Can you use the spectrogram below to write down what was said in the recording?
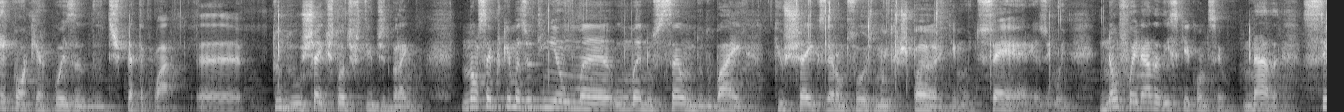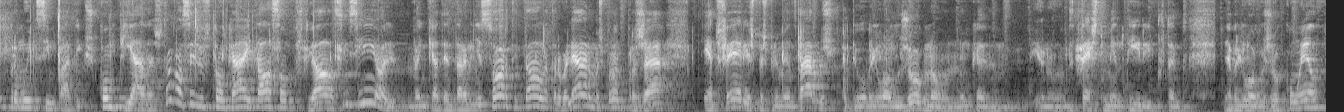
é qualquer coisa de, de espetacular. Uh, tudo, os sheiks todos vestidos de branco. Não sei porquê, mas eu tinha uma, uma noção do Dubai que os sheiks eram pessoas de muito respeito e muito sérias e muito. Não foi nada disso que aconteceu. Nada. Sempre muito simpáticos, com piadas. Então vocês estão cá e tal, são de Portugal. Sim, sim, olha, venho cá tentar a minha sorte e tal, a trabalhar, mas pronto, para já é de férias para experimentarmos. Portanto, eu abri logo o jogo, não, nunca, eu não detesto mentir e, portanto, abri logo o jogo com ele.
